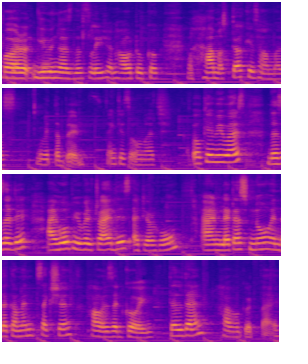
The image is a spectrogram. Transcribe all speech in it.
for you, giving us the solution how to cook a hummus, Turkish hummus with the bread. Thank you so much. Okay, viewers, this is it. I hope you will try this at your home and let us know in the comment section how is it going. Till then, have a good bye.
